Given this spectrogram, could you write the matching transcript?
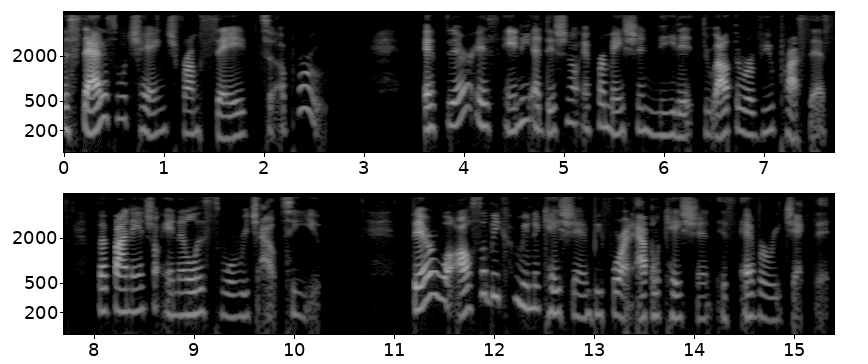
the status will change from saved to approved. If there is any additional information needed throughout the review process, the financial analyst will reach out to you. There will also be communication before an application is ever rejected.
